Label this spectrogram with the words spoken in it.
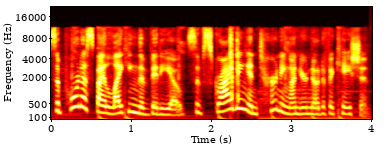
Support us by liking the video, subscribing, and turning on your notification.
